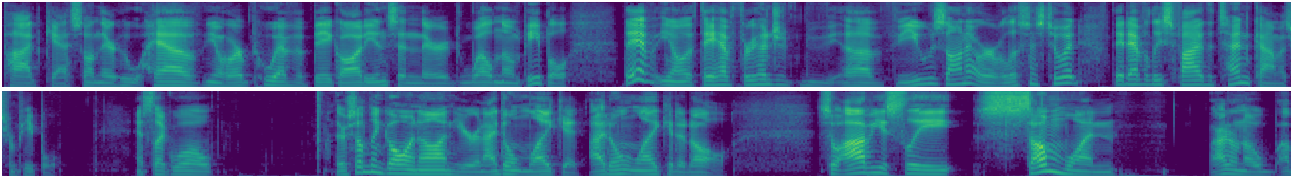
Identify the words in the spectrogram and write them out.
podcasts on there who have you know who have a big audience and they're well-known people. They have you know if they have 300 uh, views on it or listens to it, they'd have at least five to ten comments from people. And it's like, well, there's something going on here, and I don't like it. I don't like it at all. So obviously, someone, I don't know, a,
